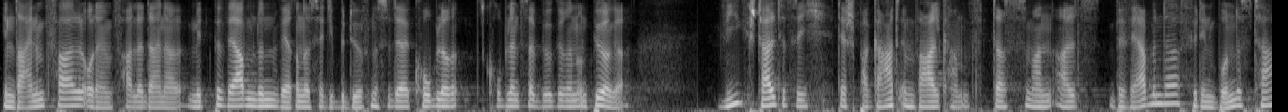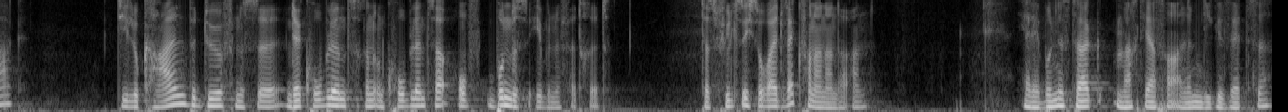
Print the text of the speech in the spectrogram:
In deinem Fall oder im Falle deiner Mitbewerbenden wären das ja die Bedürfnisse der Koblenzer Bürgerinnen und Bürger. Wie gestaltet sich der Spagat im Wahlkampf, dass man als Bewerbender für den Bundestag die lokalen Bedürfnisse der Koblenzerinnen und Koblenzer auf Bundesebene vertritt? Das fühlt sich so weit weg voneinander an. Ja, der Bundestag macht ja vor allem die Gesetze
